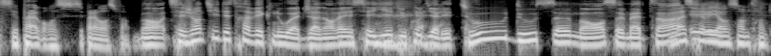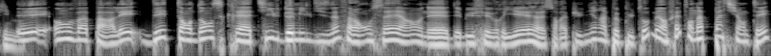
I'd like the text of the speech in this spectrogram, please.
c'est pas la grosse, c'est pas la grosse forme. Bon, c'est gentil d'être avec nous, Adjan. On va essayer du coup d'y aller tout doucement ce matin. On va se Et- réveiller ensemble tranquillement. Et on va parler des tendances créatives 2019. Alors on sait, hein, on est début février, euh, ça aurait pu venir un peu plus tôt, mais en fait on a patienté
